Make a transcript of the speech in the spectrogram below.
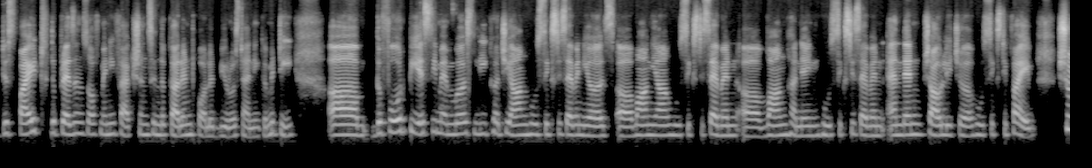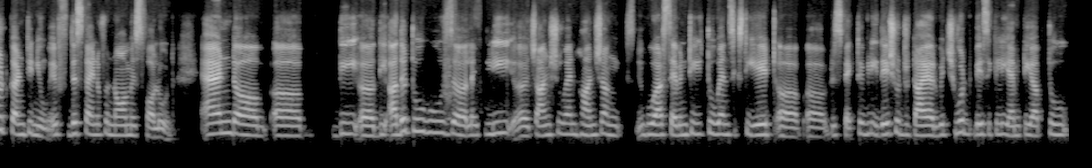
despite the presence of many factions in the current Politburo Standing Committee, um, the four PSC members, Li Keqiang, who's 67 years, uh, Wang Yang, who's 67, uh, Wang Huning, who's 67, and then Zhao Leji, who's 65, should continue if this kind of a norm is followed. And uh, uh the uh, the other two who's uh, like Li uh, Zhanshu and Han Zheng who are 72 and 68 uh, uh, respectively they should retire which would basically empty up to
